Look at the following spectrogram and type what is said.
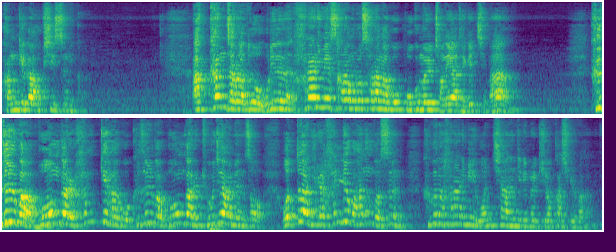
관계가 혹시 있습니까? 악한 자라도 우리는 하나님의 사랑으로 사랑하고 복음을 전해야 되겠지만 그들과 무언가를 함께하고 그들과 무언가를 교제하면서 어떠한 일을 하려고 하는 것은 그거는 하나님이 원치 않은 일임을 기억하시길 바랍니다.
